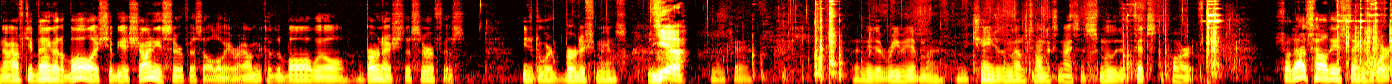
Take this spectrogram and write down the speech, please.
Now, after you bang it with a ball, it should be a shiny surface all the way around because the ball will burnish the surface. You know what the word burnish means? Yeah. Okay. That means it re- it changes the metal tone, it nice and smooth, it fits the part. So that's how these things work.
